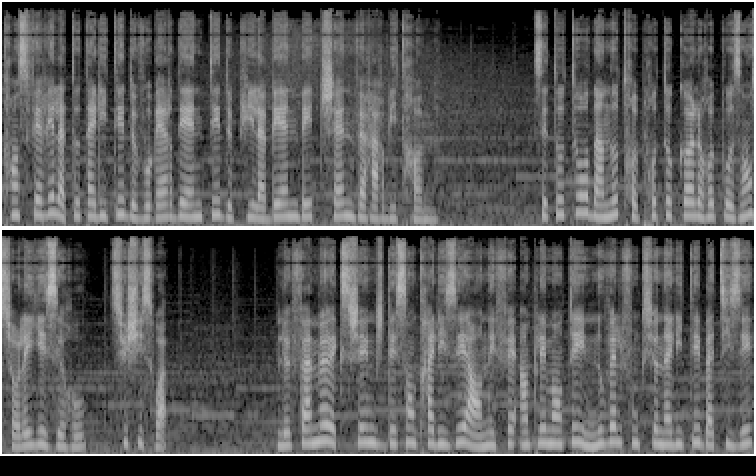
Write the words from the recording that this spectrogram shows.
Transférez la totalité de vos RDNT depuis la BNB Chain vers Arbitrum. C'est autour d'un autre protocole reposant sur Layer 0, SushiSwap. Le fameux exchange décentralisé a en effet implémenté une nouvelle fonctionnalité baptisée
